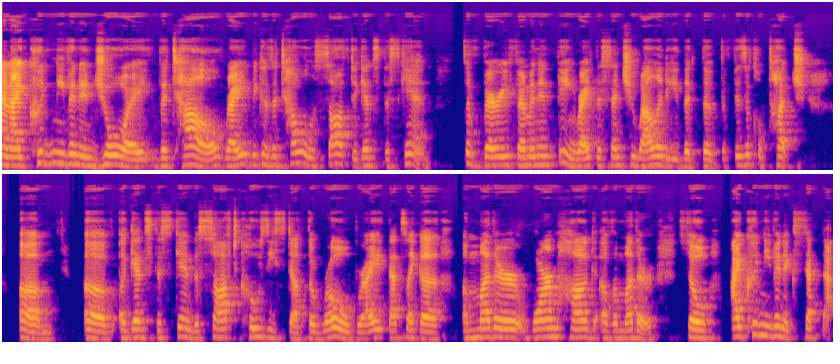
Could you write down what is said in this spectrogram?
and I couldn't even enjoy the towel, right? Because a towel is soft against the skin. It's a very feminine thing, right? The sensuality, the the, the physical touch um, of against the skin, the soft, cozy stuff, the robe, right? That's like a a mother warm hug of a mother. So I couldn't even accept that.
